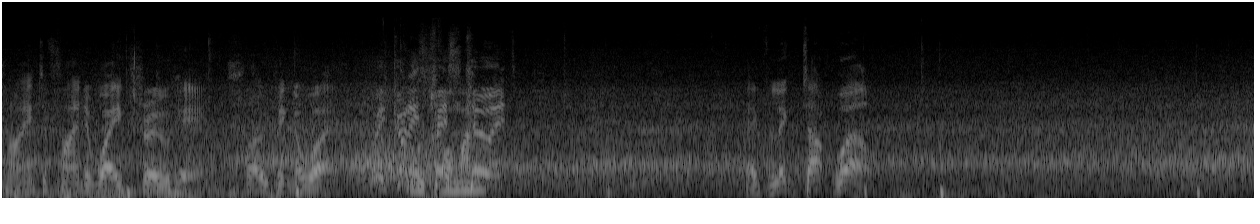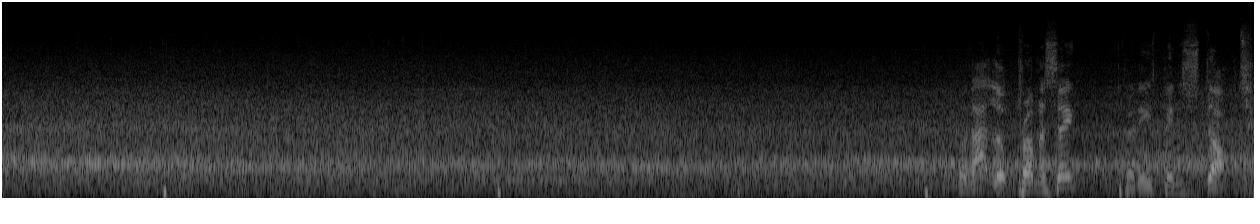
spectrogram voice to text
Trying to find a way through here. Probing away. Well, he's got his Good, fist Roman. to it. They've linked up well. Well, that looked promising, but he's been stopped.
